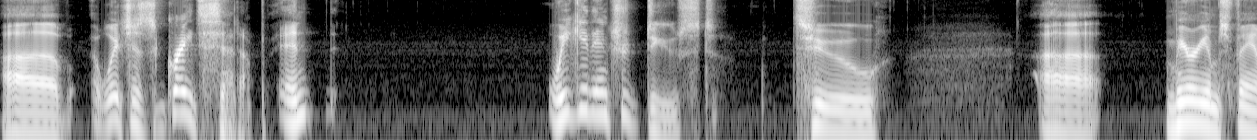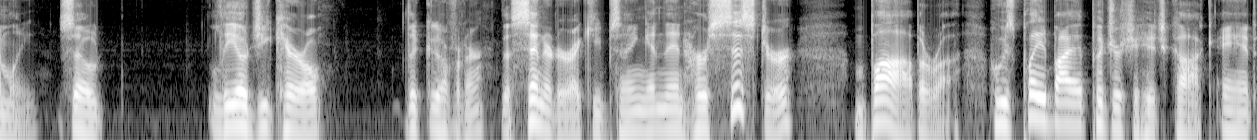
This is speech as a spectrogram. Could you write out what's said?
Uh, which is a great setup. And we get introduced to uh, Miriam's family. So Leo G. Carroll, the governor, the senator, I keep saying, and then her sister, Barbara, who is played by Patricia Hitchcock, and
